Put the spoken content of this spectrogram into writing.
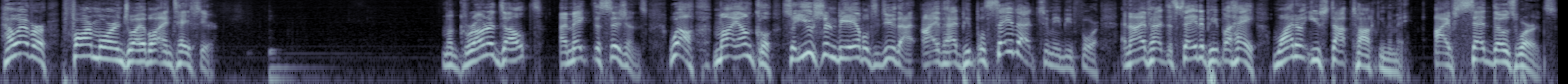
However, far more enjoyable and tastier. I'm a grown adult. I make decisions. Well, my uncle, so you shouldn't be able to do that. I've had people say that to me before. And I've had to say to people, hey, why don't you stop talking to me? I've said those words.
